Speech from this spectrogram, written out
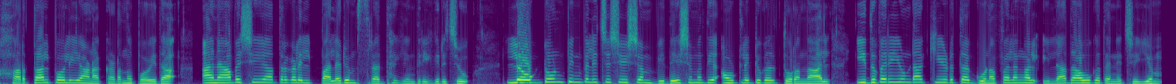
ഹർത്താൽ പോലെയാണ് കടന്നുപോയത്. അനാവശ്യ യാത്രകളിൽ പലരും ശ്രദ്ധ കേന്ദ്രീകരിച്ചു. ലോക്ഡൌൺ പിൻവലിച്ച ശേഷം വിദേശമദ്യ ഔട്ട്ലെറ്റുകൾ തുറന്നാൽ ഇതുവരെയുണ്ടാക്കിയെടുത്ത ഗുണഫലങ്ങൾ ഇല്ലാതാവുക തന്നെ ചെയ്യും.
